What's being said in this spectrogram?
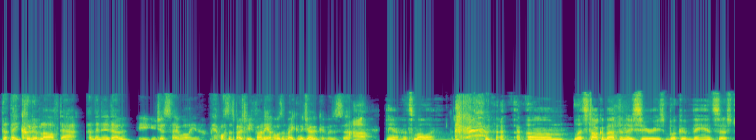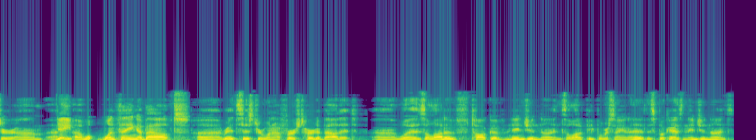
that they could have laughed at and then they don't, you just say, well, you know, it wasn't supposed to be funny. I wasn't making a joke. It was. Uh, uh, yeah, that's my life. um, let's talk about the new series, Book of the Ancestor. Um, Yay. Uh, w- one thing about uh, Red Sister when I first heard about it uh, was a lot of talk of ninja nuns. A lot of people were saying, oh, this book has ninja nuns.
